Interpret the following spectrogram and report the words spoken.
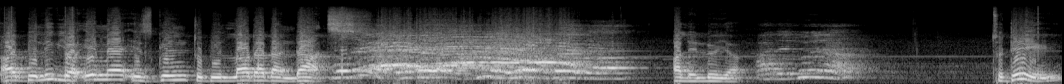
I believe your amen is going to be louder than that. Hallelujah. Hallelujah. Today,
